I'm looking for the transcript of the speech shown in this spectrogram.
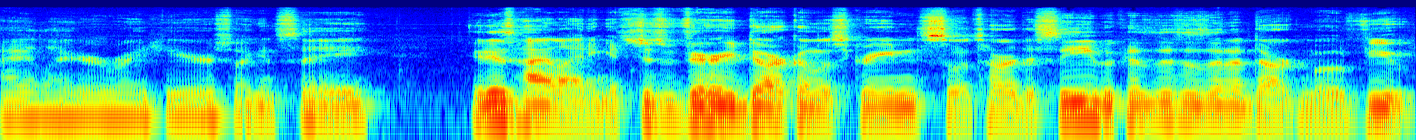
highlighter right here. So I can say, it is highlighting. It's just very dark on the screen, so it's hard to see because this is in a dark mode view.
